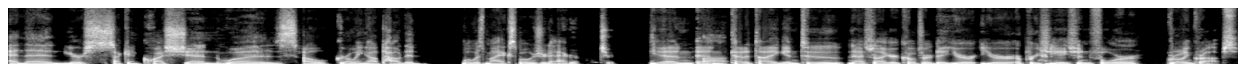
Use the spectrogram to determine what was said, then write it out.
and then your second question was, oh, growing up, how did, what was my exposure to agriculture? Yeah, and, and Uh, kind of tying into National Agriculture Day, your your appreciation for growing crops.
